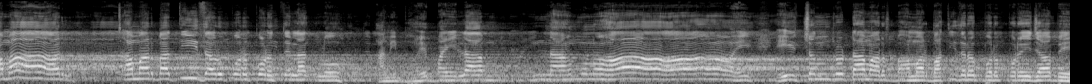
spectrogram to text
আমার আমার বাতি তার উপর পড়তে লাগল। আমি ভয় পাইলাম। না, মনে হয় এই চন্দ্রটা আমার আমার বাতিদের উপর পড়ে যাবে।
